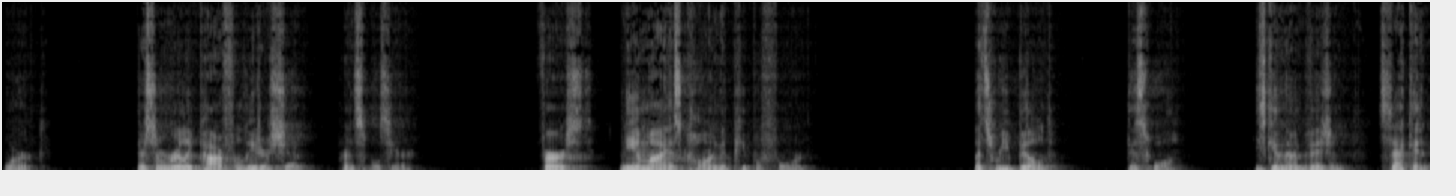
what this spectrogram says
work. There's some really powerful leadership principles here. First, Nehemiah is calling the people forward. Let's rebuild this wall. He's giving them a vision. Second,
